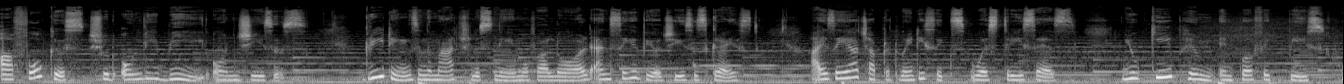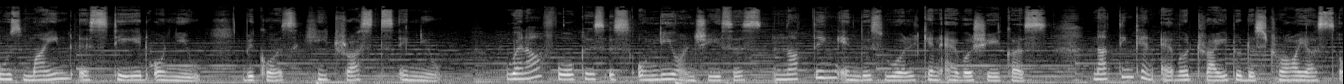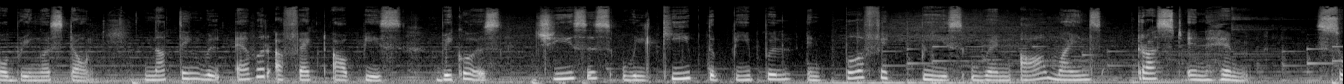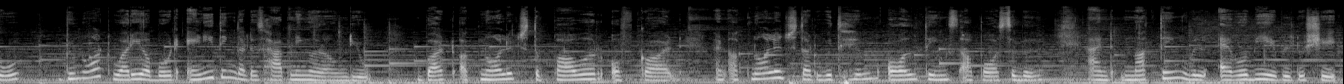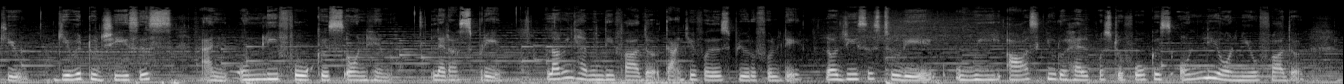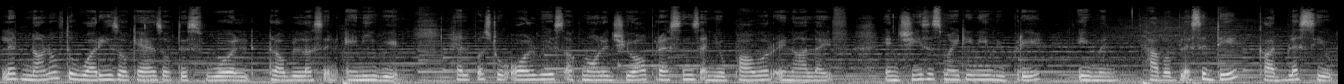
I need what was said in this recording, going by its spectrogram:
Our focus should only be on Jesus. Greetings in the matchless name of our Lord and Savior Jesus Christ. Isaiah chapter 26, verse 3 says, You keep him in perfect peace, whose mind is stayed on you, because he trusts in you. When our focus is only on Jesus, nothing in this world can ever shake us. Nothing can ever try to destroy us or bring us down. Nothing will ever affect our peace because Jesus will keep the people in perfect peace when our minds trust in Him. So, do not worry about anything that is happening around you, but acknowledge the power of God and acknowledge that with Him all things are possible and nothing will ever be able to shake you. Give it to Jesus and only focus on Him. Let us pray. Loving Heavenly Father, thank you for this beautiful day. Lord Jesus, today we ask you to help us to focus only on you, Father. Let none of the worries or cares of this world trouble us in any way. Help us to always acknowledge your presence and your power in our life. In Jesus' mighty name we pray. Amen. Have a blessed day. God bless you.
